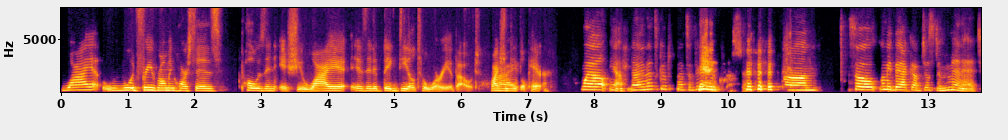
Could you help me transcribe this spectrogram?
why would free roaming horses pose an issue why is it a big deal to worry about why right. should people care well yeah no, that's good that's a very good question um, so let me back up just a minute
